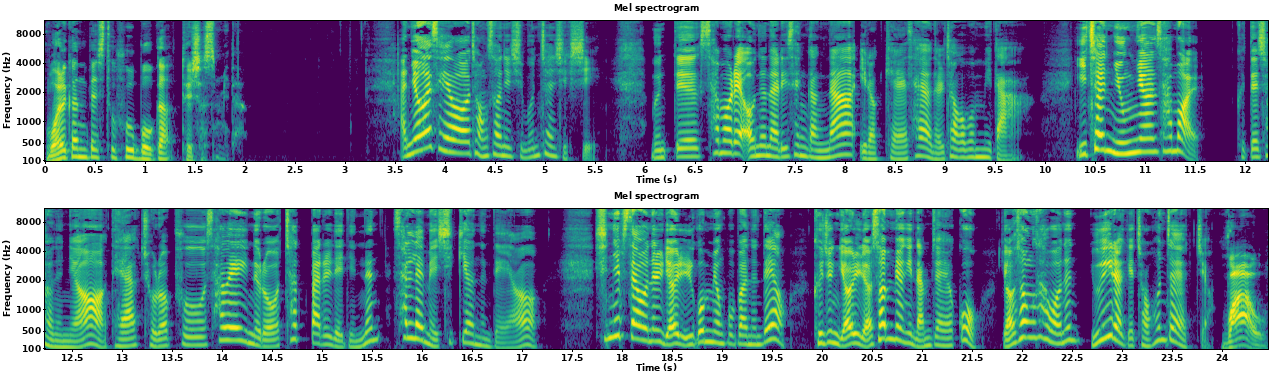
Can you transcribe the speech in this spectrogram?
월간 베스트 후보가 되셨습니다. 안녕하세요. 정선희 씨, 문천식 씨. 문득 3월의 어느 날이 생각나 이렇게 사연을 적어봅니다. 2006년 3월. 그때 저는요, 대학 졸업 후 사회인으로 첫 발을 내딛는 설렘의 시기였는데요. 신입사원을 17명 뽑았는데요. 그중 16명이 남자였고, 여성 사원은 유일하게 저 혼자였죠. 와우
